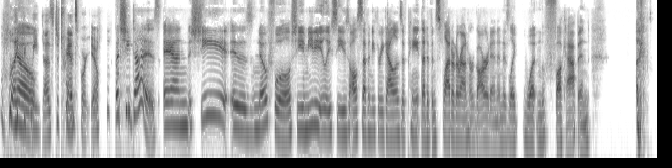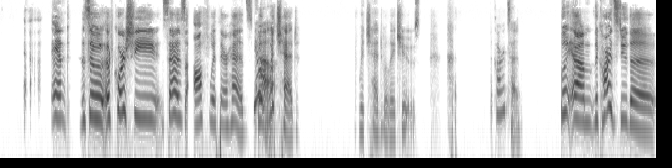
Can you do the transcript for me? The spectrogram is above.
like the queen does to transport you. But she does, and she is no fool. She immediately sees all 73 gallons of paint that have been splattered around her garden and is like, "What in the fuck happened?" And so of course she says off with their heads. But Yeah. which head? Which head will they choose? The card's head. Well, um, the cards do the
